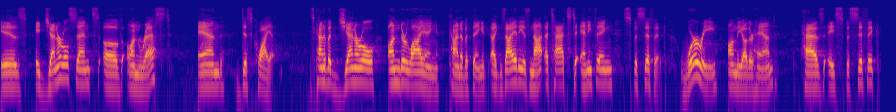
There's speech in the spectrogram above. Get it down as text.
is a general sense of unrest and disquiet. It's kind of a general underlying kind of a thing. It, anxiety is not attached to anything specific. Worry, on the other hand, has a specific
